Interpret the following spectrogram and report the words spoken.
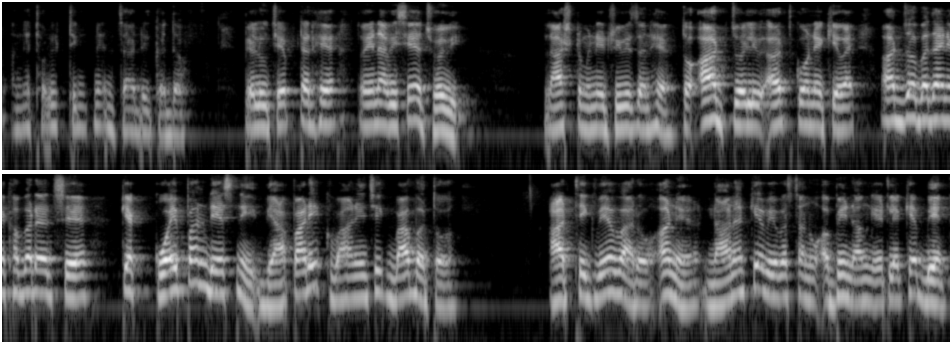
અને થોડી થિંકને જાડી કરી દઉં. પેલું ચેપ્ટર છે, તો એના વિશે જોવી. લાસ્ટ મિનિટ રિવિઝન છે. તો અર્થ જોઈ લેવી અર્થ કોને કહેવાય? અર્થ જો બધાને ખબર જ છે કે કોઈ પણ દેશની વ્યાપારિક, વાણિજ્યિક બાબતો આર્થિક વ્યવહારો અને નાણાકીય વ્યવસ્થાનું અભિન્ન અંગ એટલે કે બેંક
